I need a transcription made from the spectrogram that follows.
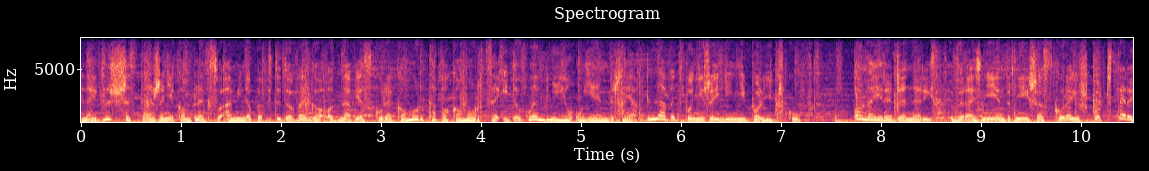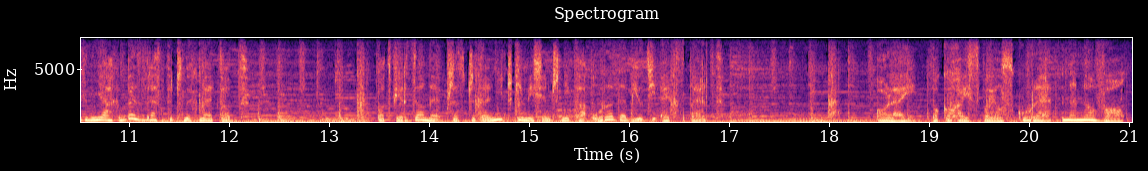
Najwyższe stężenie kompleksu aminopeptydowego odnawia skórę komórka po komórce i dogłębnie ją ujędrnia, nawet poniżej linii policzków. Olej Regenerist, wyraźnie jędrniejsza skóra już po czterech dniach bez drastycznych metod. Potwierdzone przez czytelniczki miesięcznika Uroda Beauty Expert. Olej, pokochaj swoją skórę na nowo.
